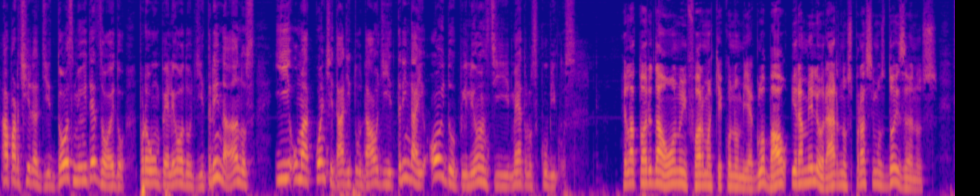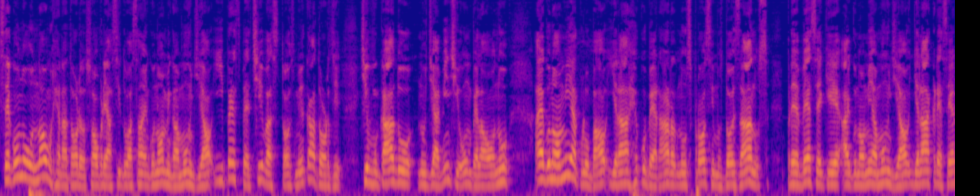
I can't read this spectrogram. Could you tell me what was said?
a partir de 2018 por um período de 30 anos e uma quantidade total de 38 bilhões de metros cúbicos. Relatório da ONU informa que a economia global irá melhorar nos próximos dois anos. Segundo o novo relatório sobre a situação econômica mundial e perspectivas 2014, divulgado no dia 21 pela ONU, a economia global irá recuperar nos próximos dois anos. Prevê-se que a economia mundial irá crescer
